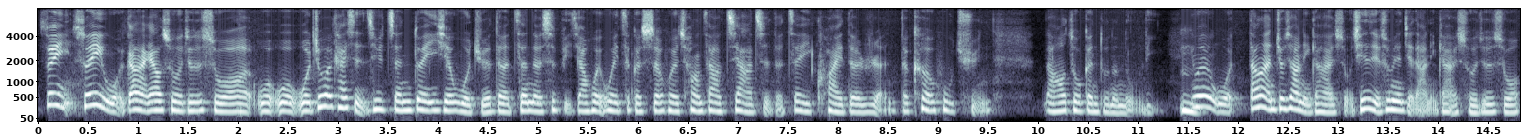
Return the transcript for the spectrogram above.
所以，所以我刚才要说的就是说，我我我就会开始去针对一些我觉得真的是比较会为这个社会创造价值的这一块的人的客户群。然后做更多的努力，因为我当然就像你刚才说，其实也顺便解答你刚才说，就是说，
